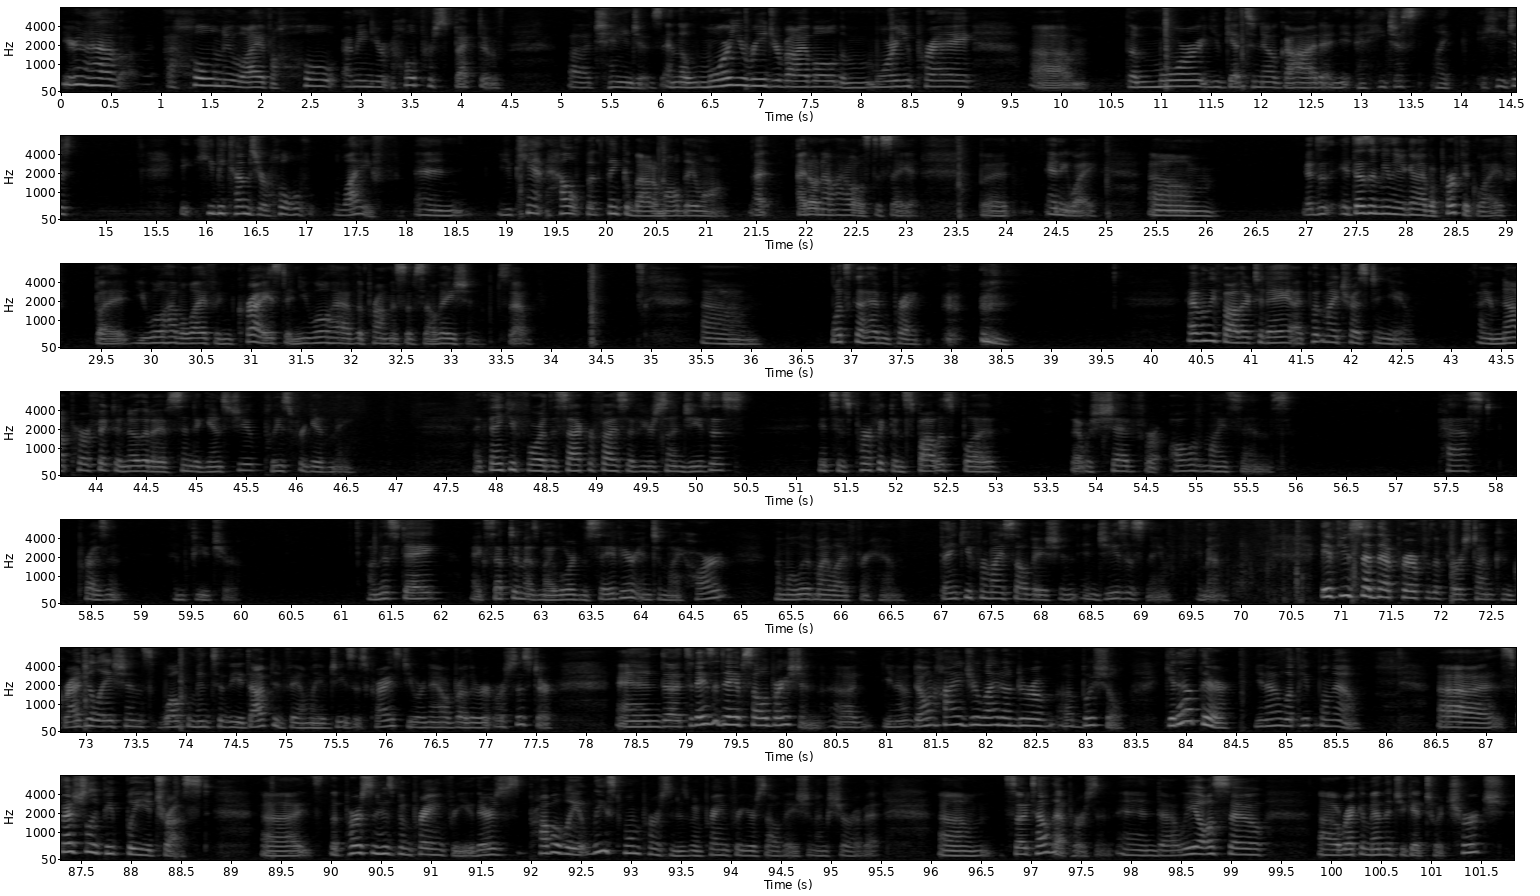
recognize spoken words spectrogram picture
you're gonna have a whole new life, a whole, I mean, your whole perspective uh, changes. And the more you read your Bible, the more you pray, um, the more you get to know God, and and He just like He just He becomes your whole life, and you can't help but think about Him all day long. I I don't know how else to say it, but anyway. Um, it, it doesn't mean that you're going to have a perfect life, but you will have a life in Christ and you will have the promise of salvation. So, um, let's go ahead and pray. Heavenly Father, today I put my trust in you. I am not perfect and know that I have sinned against you. Please forgive me. I thank you for the sacrifice of your Son Jesus. It's his perfect and spotless blood that was shed for all of my sins, past, present, and future. On this day, I accept him as my Lord and Savior into my heart and will live my life for him. Thank you for my salvation. In Jesus' name, amen. If you said that prayer for the first time, congratulations. Welcome into the adopted family of Jesus Christ. You are now a brother or sister. And uh, today's a day of celebration. Uh, you know, don't hide your light under a, a bushel get out there, you know, let people know, uh, especially people you trust. Uh, it's the person who's been praying for you. There's probably at least one person who's been praying for your salvation. I'm sure of it. Um, so tell that person. And uh, we also uh, recommend that you get to a church,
